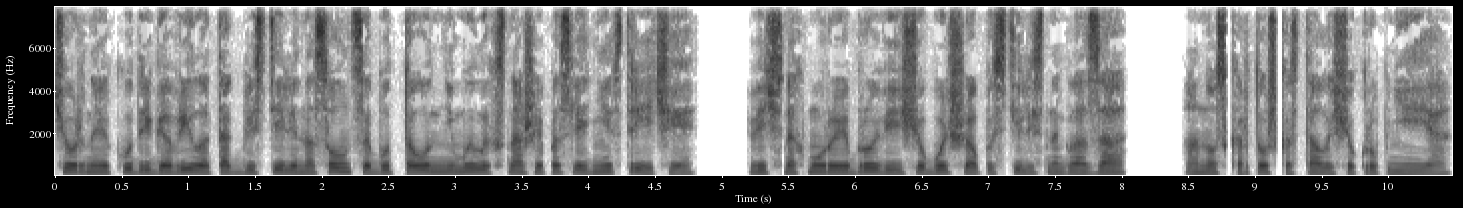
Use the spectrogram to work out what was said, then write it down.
Черные кудри Гаврила так блестели на солнце, будто он не мыл их с нашей последней встречи. Вечно хмурые брови еще больше опустились на глаза, а нос картошка стал еще крупнее.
